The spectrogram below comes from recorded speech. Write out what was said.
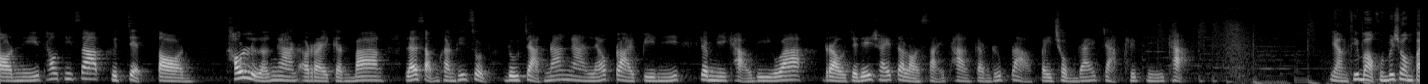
ตอนนี้เท่าที่ทราบคือ 7 ตอนเขาเหลืองานอะไรกันบ้าง และสำคัญที่สุดดูจากหน้างานแล้วปลายปีนี้จะมีข่าวดีว่าเราจะได้ใช้ตลอดสายทางกันหรือเปล่าไปชมได้จากคลิปนี้ค่ะ อย่างที่บอกคุณผู้ชมไป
